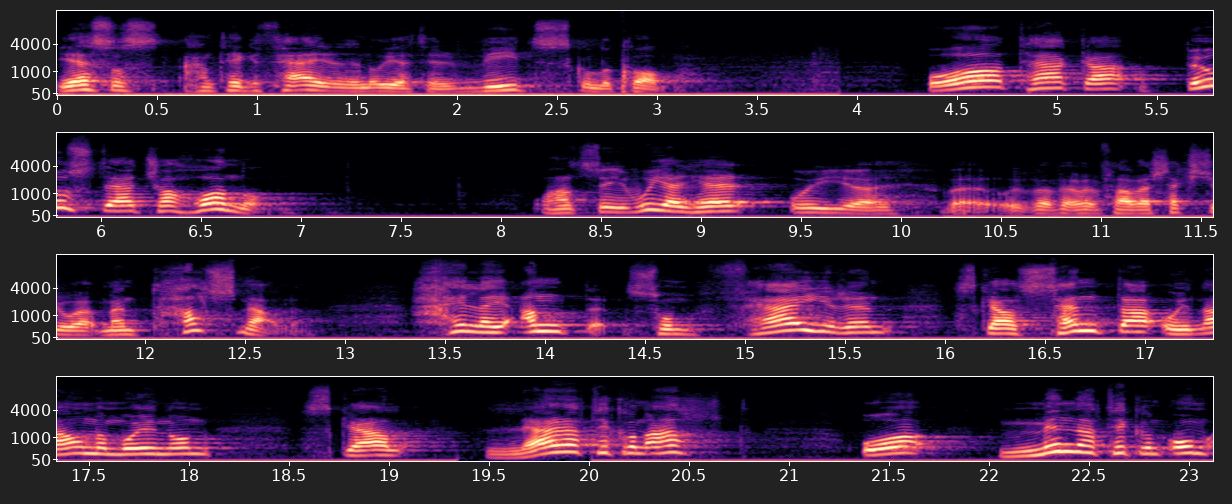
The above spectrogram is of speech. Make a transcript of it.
Jesus, han teker færen og etter, vi skulle komme. Og teka bostad til honom. Og han sier, vi er her, og, fra vers 60, men talsnavlen, heile i som fægeren skal senda og i navnet munnen skal læra tikkun alt og minna tikkun om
